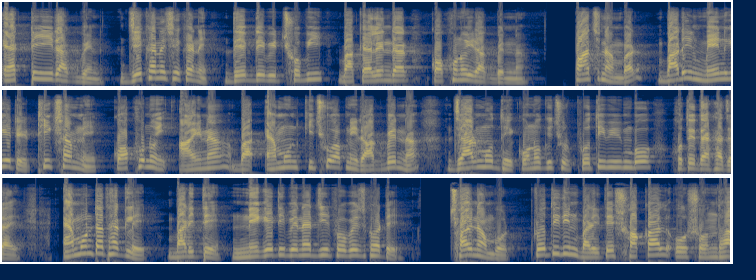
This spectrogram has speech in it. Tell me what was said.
একটিই রাখবেন, যেখানে সেখানে দেবদেবীর ছবি বা ক্যালেন্ডার কখনোই রাখবেন না। পাঁচ নাম্বার, বাড়ির মেন গেটের ঠিক সামনে কখনোই আয়না বা এমন কিছু আপনি রাখবেন না, যার মধ্যে কোনো কিছুর প্রতিবিম্ব হতে দেখা যায়। এমনটা থাকলে বাড়িতে নেগেটিভ এনার্জির প্রবেশ ঘটে। ছয় নম্বর, প্রতিদিন বাড়িতে সকাল ও সন্ধ্যা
